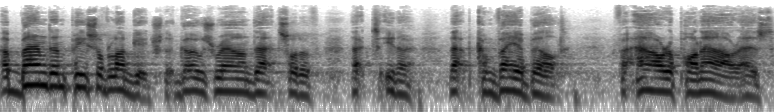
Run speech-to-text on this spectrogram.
abandoned piece of luggage that goes round that sort of, that, you know, that conveyor belt for hour upon hour as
